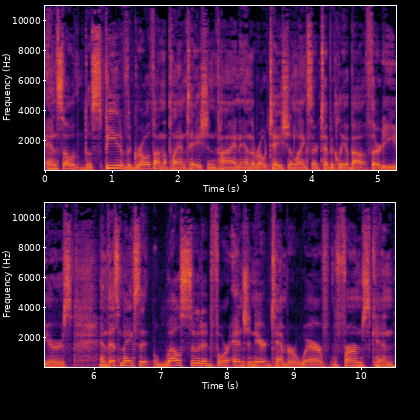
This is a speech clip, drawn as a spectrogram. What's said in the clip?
And so the speed of the growth on the plantation pine and the rotation lengths are typically about 30 years. And this makes it well suited for engineered timber where firms can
